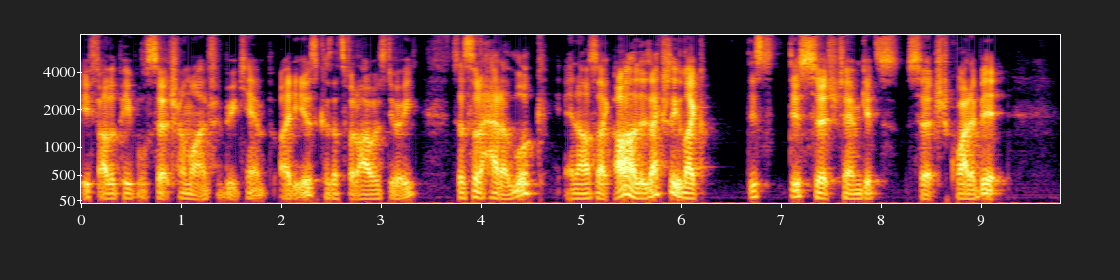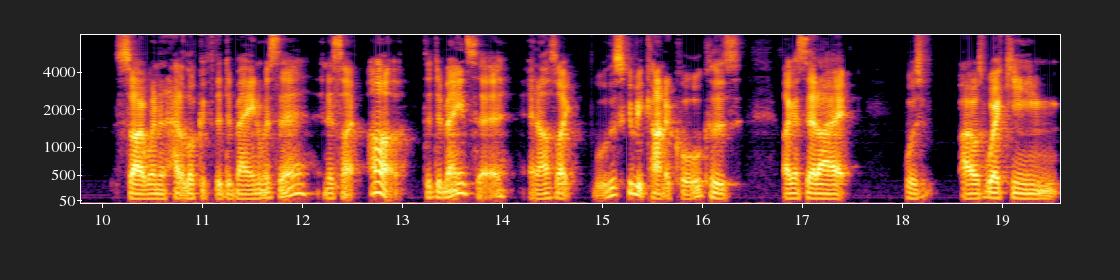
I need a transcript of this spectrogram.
if other people search online for bootcamp ideas because that's what I was doing. So I sort of had a look and I was like, oh, there's actually like this this search term gets searched quite a bit. So I went and had a look if the domain was there, and it's like, oh, the domain's there, and I was like, well, this could be kind of cool because, like I said, I was I was working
